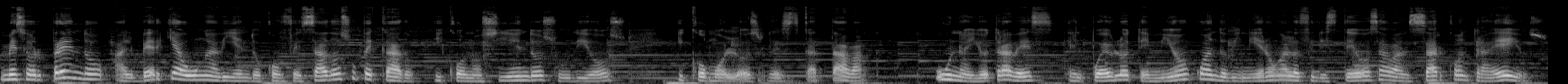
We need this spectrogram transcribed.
me sorprendo al ver que aún habiendo confesado su pecado y conociendo su Dios y cómo los rescataba, una y otra vez el pueblo temió cuando vinieron a los filisteos a avanzar contra ellos.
